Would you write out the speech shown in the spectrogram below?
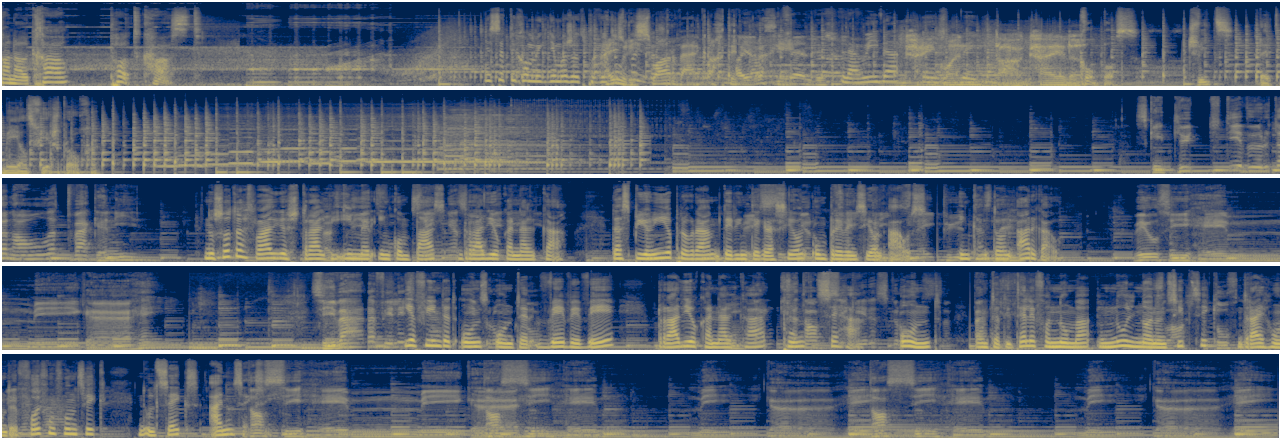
Kanal K Podcast. Niestety chomik nie może odpowiedzieć, Henry ponieważ... zwaar werk achter die rug in. La vida es bella. Kompass. Die Schweiz redet mehr als vier Sprachen. Es gibt Leute, die würden alle die Wege nie. Nosotras Radio Estral wie immer in Compass Radio Canal K, das Pionierprogramm der Integration und Prävention aus, in Kanton Aargau. Weil sie Ihr findet uns unter www.radiokanalk.ch und unter die Telefonnummer 079 355 06 dass 61. sie hemmige dass sie haben. Dass sie hemmige haben.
